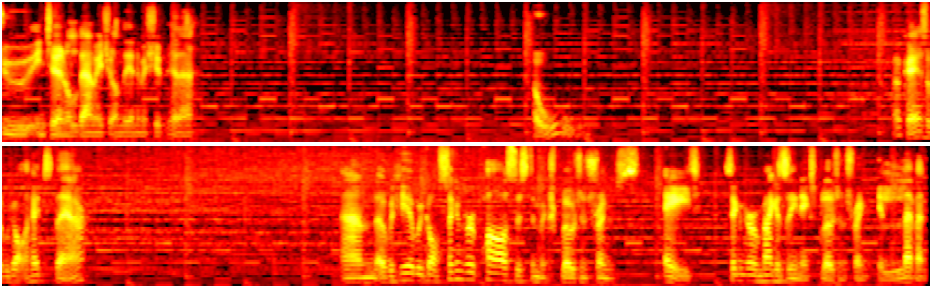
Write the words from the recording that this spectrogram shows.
do internal damage on the enemy ship here. Oh. Okay, so we got hits there. And over here we got secondary power system explosion strength 8, secondary magazine explosion strength 11,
